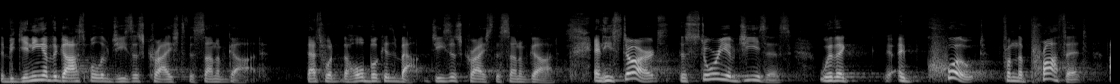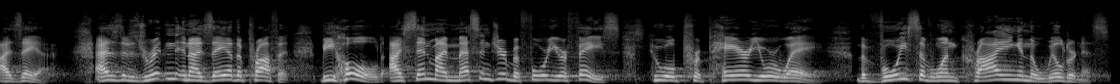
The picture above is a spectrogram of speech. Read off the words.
the beginning of the gospel of Jesus Christ, the Son of God. That's what the whole book is about Jesus Christ, the Son of God. And he starts the story of Jesus with a, a quote from the prophet Isaiah. As it is written in Isaiah the prophet Behold, I send my messenger before your face, who will prepare your way. The voice of one crying in the wilderness,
